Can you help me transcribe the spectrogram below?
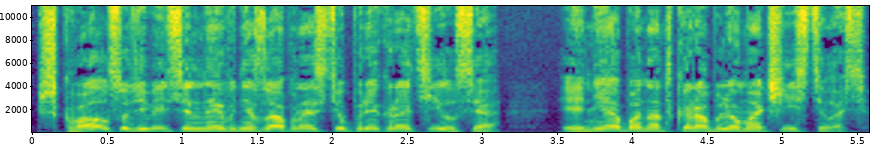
шквал с удивительной внезапностью прекратился — и небо над кораблем очистилось.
